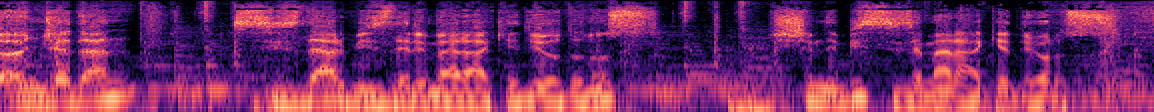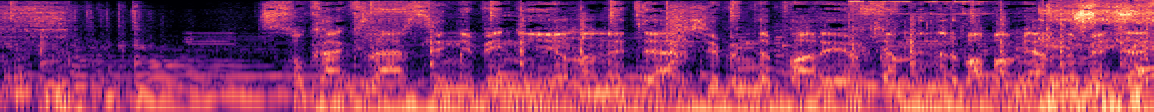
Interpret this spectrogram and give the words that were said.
Önceden sizler bizleri merak ediyordunuz. Şimdi biz sizi merak ediyoruz. Sokaklar seni beni yalan eder Cebimde para yokken menir babam yardım eder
